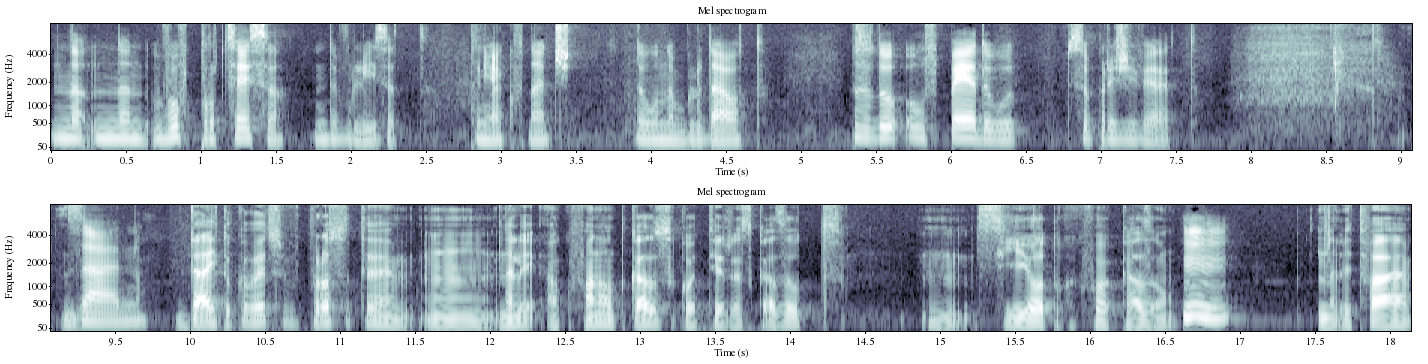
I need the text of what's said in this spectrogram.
на, на, в процеса да влизат по някакъв начин, да го наблюдават, за да успеят да го съпреживеят заедно. Да, и тук вече въпросът е, м- нали, ако фана от казуса, който ти разказа от м- CEO-то какво е казал, М, нали, това е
